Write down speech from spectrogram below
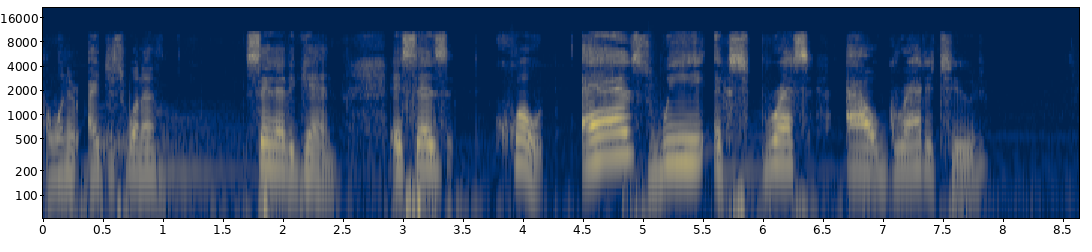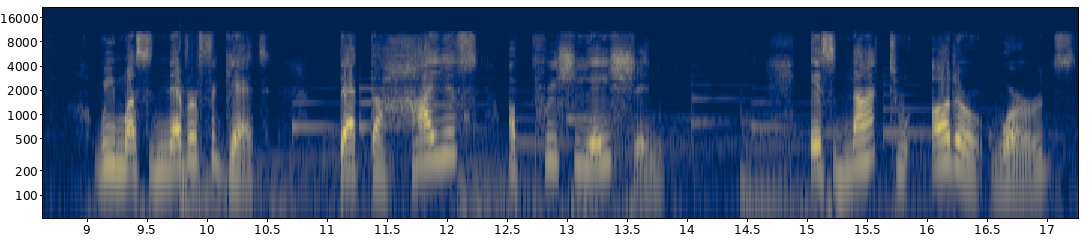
I want to I just want to say that again. It says, quote, as we express our gratitude, we must never forget that the highest appreciation is not to utter words,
